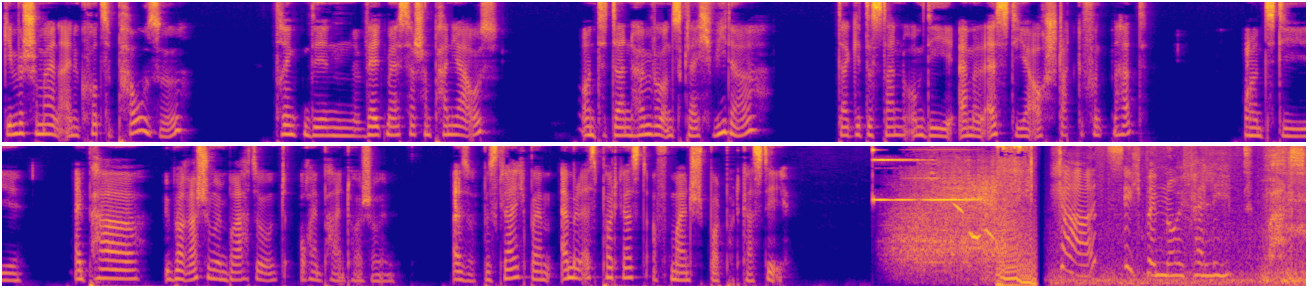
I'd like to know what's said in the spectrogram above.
gehen wir schon mal in eine kurze Pause, trinken den Weltmeister Champagner aus und dann hören wir uns gleich wieder. Da geht es dann um die MLS, die ja auch stattgefunden hat und die ein paar Überraschungen brachte und auch ein paar Enttäuschungen. Also bis gleich beim MLS Podcast auf meinsportpodcast.de. Schatz, ich bin neu verliebt. Was?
